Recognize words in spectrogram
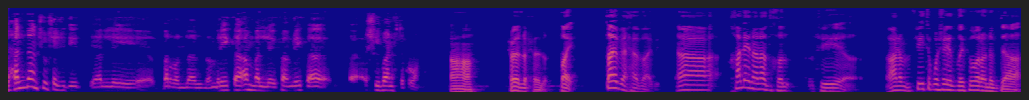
إحنا نشوف شيء جديد؟ اللي برا أمريكا أما اللي في أمريكا الشيبان يفتكرون. أها. حلو حلو. طيب. طيب يا حبايبي. آه خلينا ندخل في أنا في تبغى شيء تضيفوه نبدأ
